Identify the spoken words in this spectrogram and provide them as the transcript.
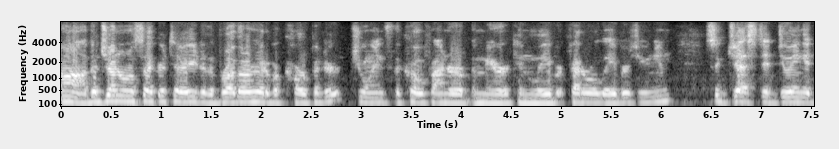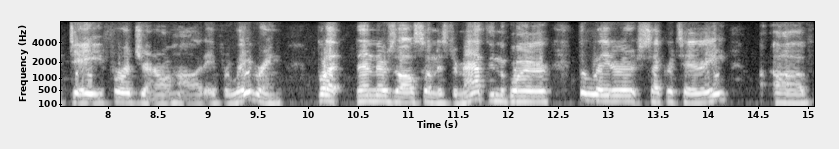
uh, the general secretary to the brotherhood of a carpenter joins the co-founder of the american labor federal labor's union suggested doing a day for a general holiday for laboring. But then there's also Mr. Matthew Maguire, the later secretary of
